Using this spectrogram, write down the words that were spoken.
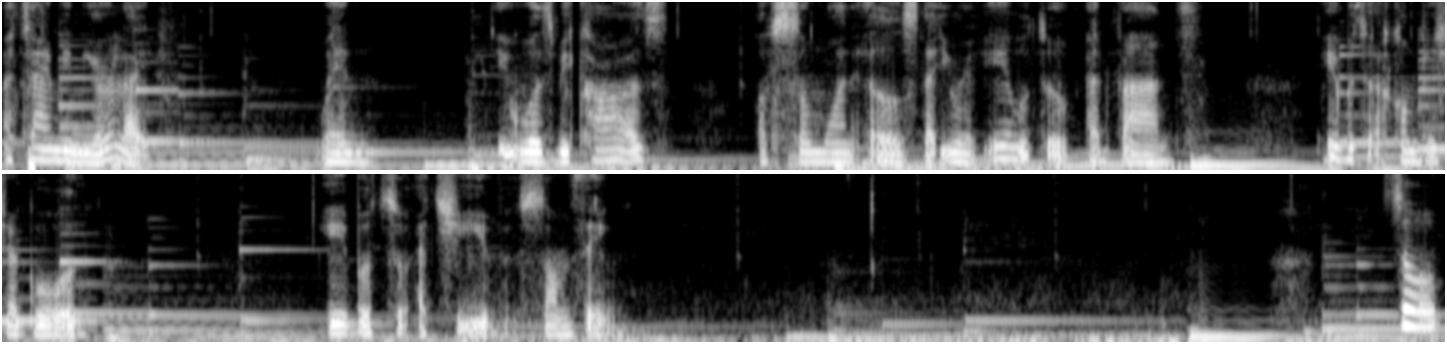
a time in your life when it was because of someone else that you were able to advance able to accomplish a goal, able to achieve something. So,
